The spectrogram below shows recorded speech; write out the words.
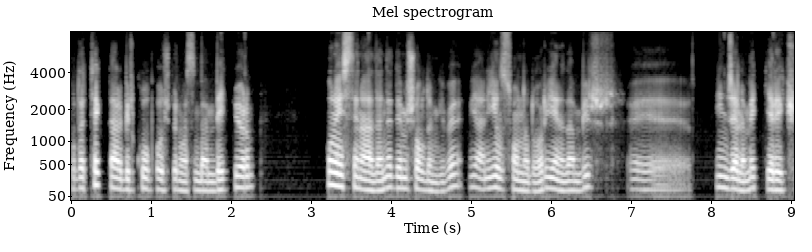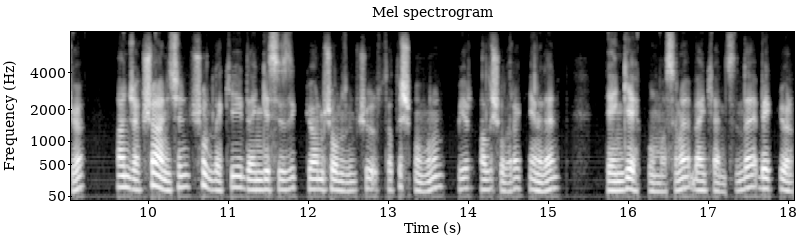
burada tekrar bir kulp oluşturmasını ben bekliyorum. Buna istinaden de demiş olduğum gibi yani yıl sonuna doğru yeniden bir e, incelemek gerekiyor. Ancak şu an için şuradaki dengesizlik görmüş olduğunuz gibi şu satış mumunun bir alış olarak yeniden denge bulmasını ben kendisinde bekliyorum.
